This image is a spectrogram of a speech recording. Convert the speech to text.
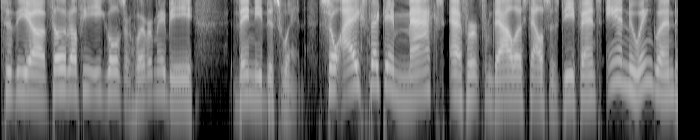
to the uh, Philadelphia Eagles or whoever it may be, they need this win. So I expect a max effort from Dallas, Dallas's defense, and New England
